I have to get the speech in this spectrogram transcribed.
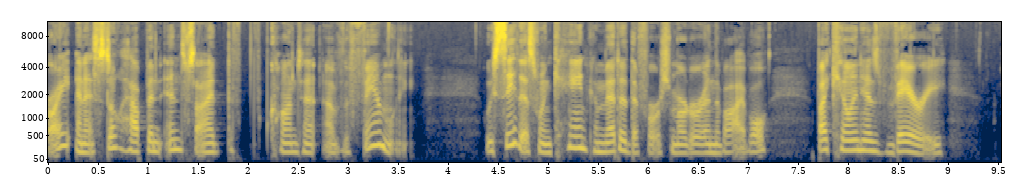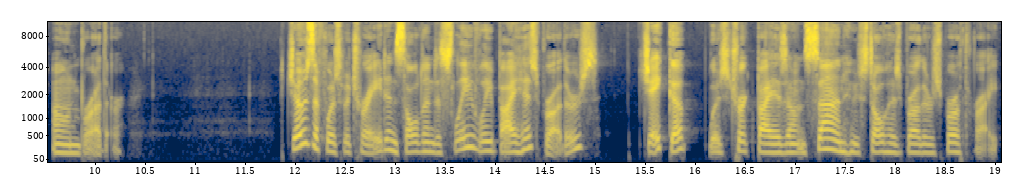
right? And it still happened inside the content of the family. We see this when Cain committed the first murder in the Bible by killing his very own brother. Joseph was betrayed and sold into slavery by his brothers. Jacob was tricked by his own son, who stole his brother's birthright.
